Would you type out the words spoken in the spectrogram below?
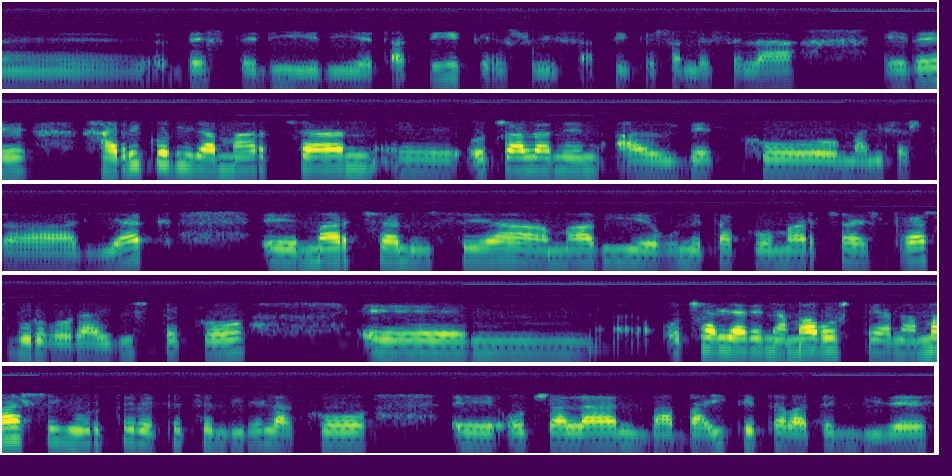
e, beste bi hirietatik, e, Suizatik esan bezala ere, jarriko dira martxan e, Otsalanen aldeko manifestariak, e, martxa luzea amabi egunetako martxa Estrasburgora iristeko, e, Otsalaren amabostean amasei urte betetzen direlako e, Otsalan ba, baiketa baten bidez,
